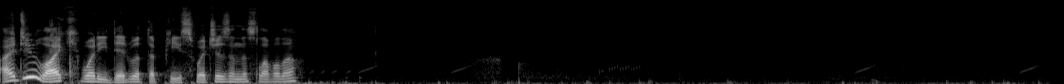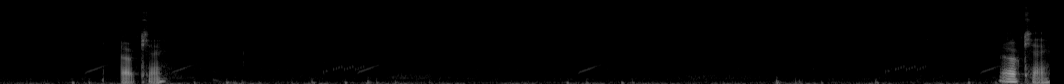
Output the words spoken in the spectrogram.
I do like what he did with the P-switches in this level, though. Okay. Okay.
